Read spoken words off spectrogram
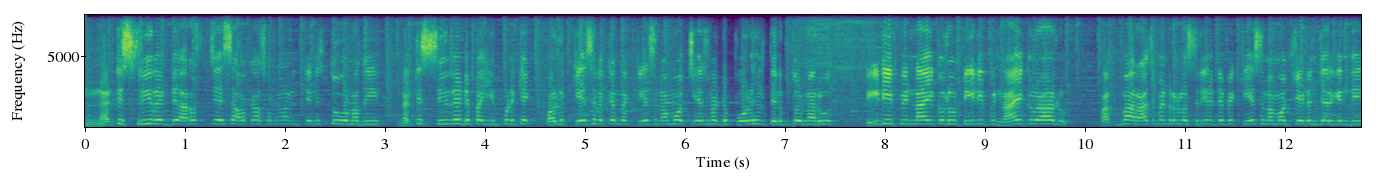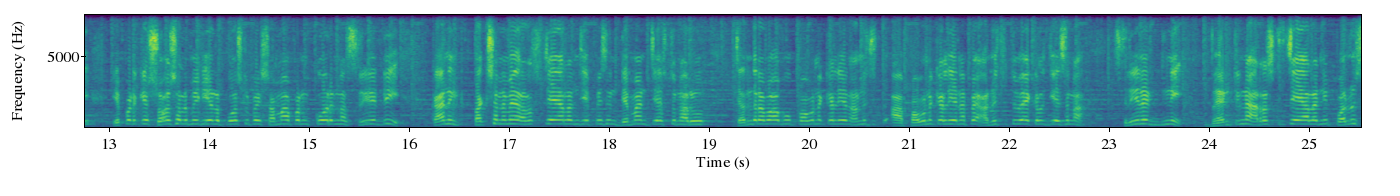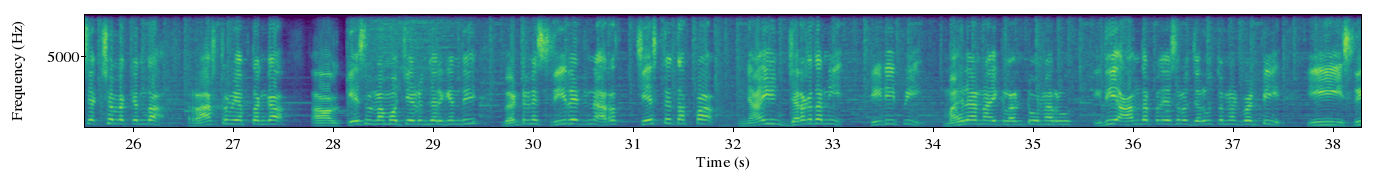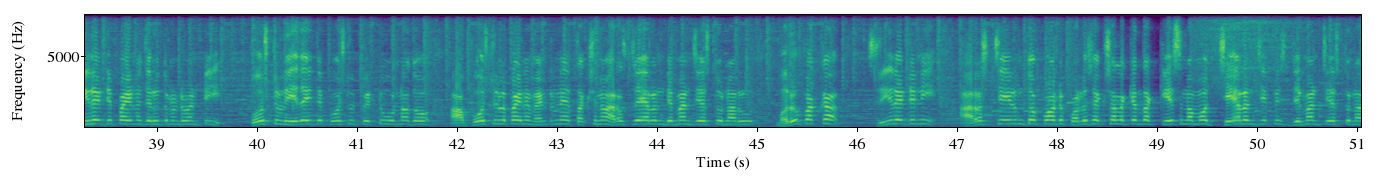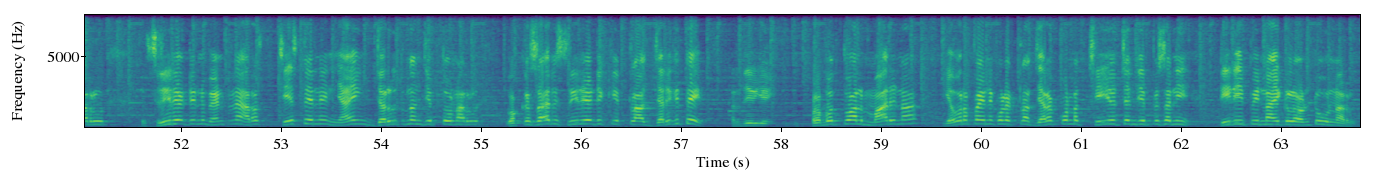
నటి శ్రీరెడ్డి అరెస్ట్ చేసే అవకాశం ఉందని తెలుస్తూ ఉన్నది. నటి శ్రీరెడ్డిపై ఇప్పటికే పలు కేసుల కింద కేసు నమోదు చేసినట్టు పోలీసులు తెలుపుతున్నారు. టీడీపీ నాయకులు టీడీపీ నాయకురాలు పద్మ రాజమండ్రిలో శ్రీరెడ్డిపై కేసు నమోదు చేయడం జరిగింది. ఇప్పటికే సోషల్ మీడియాలో పోస్టులపై క్షమాపణ కోరిన శ్రీరెడ్డి కానీ తక్షణమే అరెస్ట్ చేయాలని చెప్పేసి డిమాండ్ చేస్తున్నారు. చంద్రబాబు పవన్ కళ్యాణ్ అనుచిత ఆ పవన్ కళ్యాణ్పై అనుచిత వ్యాఖ్యలు చేసిన శ్రీరెడ్డిని వెంటనే అరెస్ట్ చేయాలని పలు సెక్షన్ల కింద రాష్ట్ర వ్యాప్తంగా కేసులు నమోదు చేయడం జరిగింది. వెంటనే శ్రీరెడ్డిని అరెస్ట్ చేస్తే తప్ప న్యాయం జరగదని టీడీపీ మహిళా నాయకులు అంటూ ఉన్నారు. ఇది ఆంధ్రప్రదేశ్లో జరుగుతున్నటువంటి ఈ శ్రీరెడ్డి పైన జరుగుతున్నటువంటి పోస్టులు ఏదైతే పోస్టులు పెట్టు ఉన్నదో ఆ పోస్టుల పైన వెంటనే తక్షణం అరెస్ట్ చేయాలని డిమాండ్ చేస్తున్నారు. మరోపక్క శ్రీరెడ్డిని అరెస్ట్ చేయడంతో పాటు పలు సెక్షన్ల కింద కేసు నమోదు చేయాలని చెప్పేసి డిమాండ్ చేస్తున్నారు. శ్రీరెడ్డిని వెంటనే అరెస్ట్ చేస్తేనే న్యాయం జరుగుతుందని చెప్తున్నారు. ఒక్కసారి శ్రీరెడ్డికి ఇట్లా జరిగితే అది ప్రభుత్వాలు మారినా ఎవరిపైన కూడా ఇట్లా జరగకుండా చేయొచ్చని చెప్పేసి అని టీడీపీ నాయకులు అంటూ ఉన్నారు.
